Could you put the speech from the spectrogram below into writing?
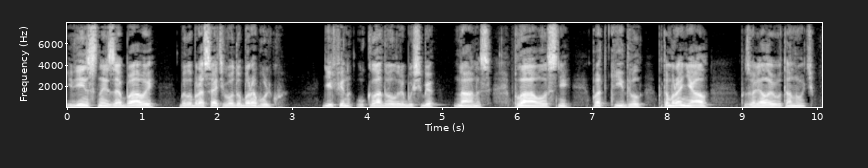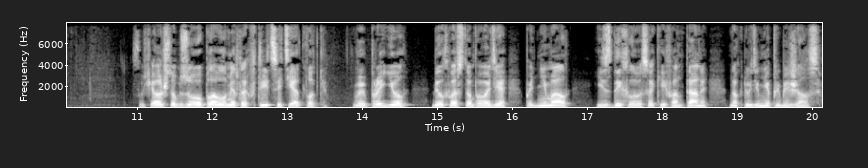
Единственной забавой было бросать в воду барабульку. Дельфин укладывал рыбу себе на нос, плавал с ней, подкидывал, потом ронял, позволял ей утонуть. Случалось, что Бзоу плавал метрах в тридцати от лодки. Выпрыгивал, бил хвостом по воде, поднимал издыхал высокие фонтаны, но к людям не приближался.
